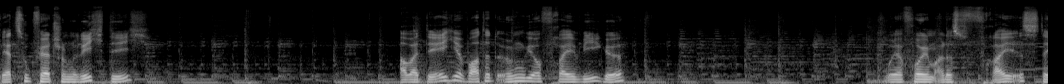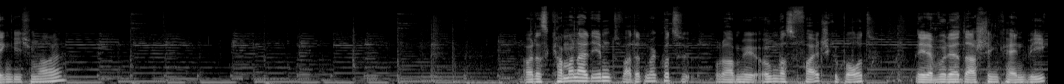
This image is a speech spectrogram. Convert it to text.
Der Zug fährt schon richtig. Aber der hier wartet irgendwie auf freie Wege. Wo ja vor ihm alles frei ist, denke ich mal. Aber das kann man halt eben... Wartet mal kurz. Oder haben wir irgendwas falsch gebaut? Ne, da würde ja da stehen kein Weg.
